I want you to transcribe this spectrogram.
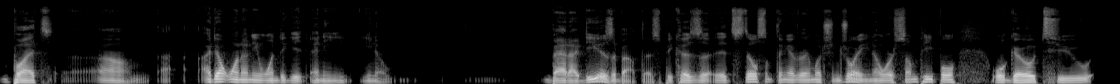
but um, I don't want anyone to get any, you know, bad ideas about this because it's still something I very much enjoy. You know, where some people will go to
